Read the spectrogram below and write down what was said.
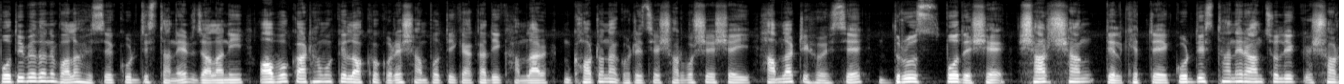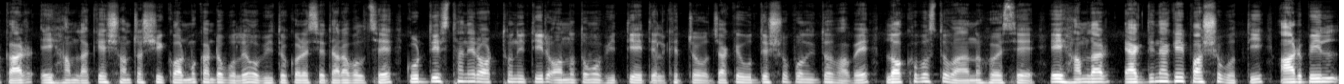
প্রতিবেদনে বলা হয়েছে, কুর্দিস্তানের জ্বালানি অবকাঠামোকে লক্ষ্য করে সাম্প্রতিক একাধিক হামলার ঘটনা ঘটেছে। সর্বশেষ এই হামলাটি হয়েছে দ্রুজ প্রদেশে সারসাং তেলক্ষেত্রে কুর্দিস্তানের আঞ্চলিক সরকার এই হামলাকে সন্ত্রাসী কর্মকাণ্ড বলে অভিহিত করেছে। তারা বলছে, কুর্দিস্তানের অর্থনীতির অন্যতম ভিত্তি এই তেলক্ষেত্র, যাকে উদ্দেশ্যপ্রণীতভাবে লক্ষ্যবস্তু বানানো হয়েছে। এই হামলার একদিন আগে পার্শ্ববর্তী আরবিল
